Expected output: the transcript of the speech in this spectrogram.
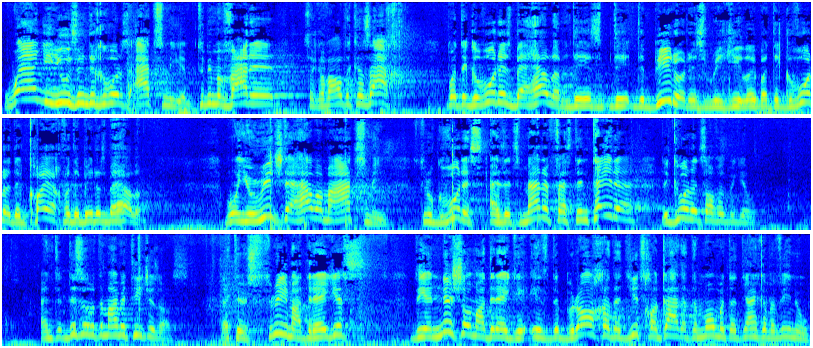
When you're using the Gevuras Atzmiyim, to be Mavarid, it's a Gavaldi Kazach. But the Gevura is Behelim, the, the, the Birur is Rigiloi, but the Gevura, the Koyach for the Birur is Behelim. When you reach the Hela Ma'atzmi through Gevuras, as it's manifest in Teira, the Gevura itself is Begil. And this is what the Maimon teaches us. That there's three Madregas, the initial madrege is the bracha that Yitzchak got at the moment that Yankov Avinu,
